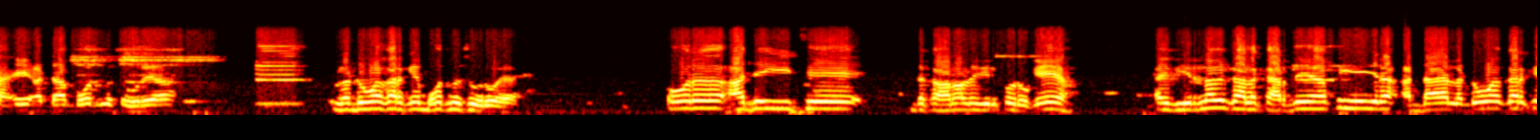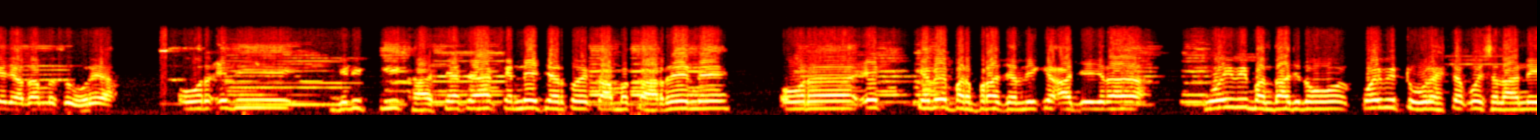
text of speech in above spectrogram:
ਆ, ਇਹ ਅੱਡਾ ਬਹੁਤ ਮਸ਼ਹੂਰ ਆ। ਲੱਡੂਆਂ ਕਰਕੇ ਬਹੁਤ ਮਸ਼ਹੂਰ ਹੋਇਆ। ਔਰ ਅੱਜ ਹੀ ਇੱਥੇ ਦੁਕਾਨ ਵਾਲੇ ਵੀਰ ਕੋ ਰੁਕੇ ਆ। ਇਹ ਵੀਰ ਨਾਲ ਵੀ ਗੱਲ ਕਰਦੇ ਆ ਵੀ ਜਿਹੜਾ ਅੱਡਾ ਹੈ, ਲੱਡੂਆਂ ਕਰਕੇ ਜ਼ਿਆਦਾ ਮਸ਼ਹੂਰ ਆ। ਔਰ ਇਹਦੀ ਜਿਹੜੀ ਕੀ ਖਾਸੀਅਤ ਆ ਕਿੰਨੇ ਚਿਰ ਤੋਂ ਇਹ ਕੰਮ ਕਰ ਰਹੇ ਨੇ ਔਰ ਇਹ ਕਿਵੇਂ ਪਰੰਪਰਾ ਚੱਲੀ ਕਿ ਅੱਜ ਜਿਹੜਾ ਕੋਈ ਵੀ ਬੰਦਾ ਜਦੋਂ ਕੋਈ ਵੀ ਟੂਰਿਸਟ ਕੋਈ ਸੈਲਾਨੀ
